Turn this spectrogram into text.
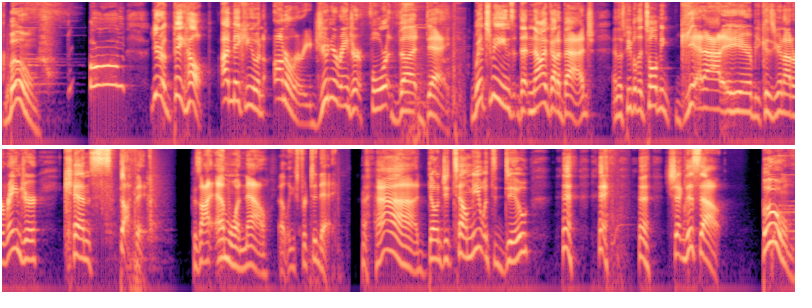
Boom. Boom. You're a big help. I'm making you an honorary junior ranger for the day, which means that now I've got a badge, and those people that told me, get out of here because you're not a ranger, can stuff it. Because I am one now, at least for today. Ha Don't you tell me what to do. Check this out. Boom.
